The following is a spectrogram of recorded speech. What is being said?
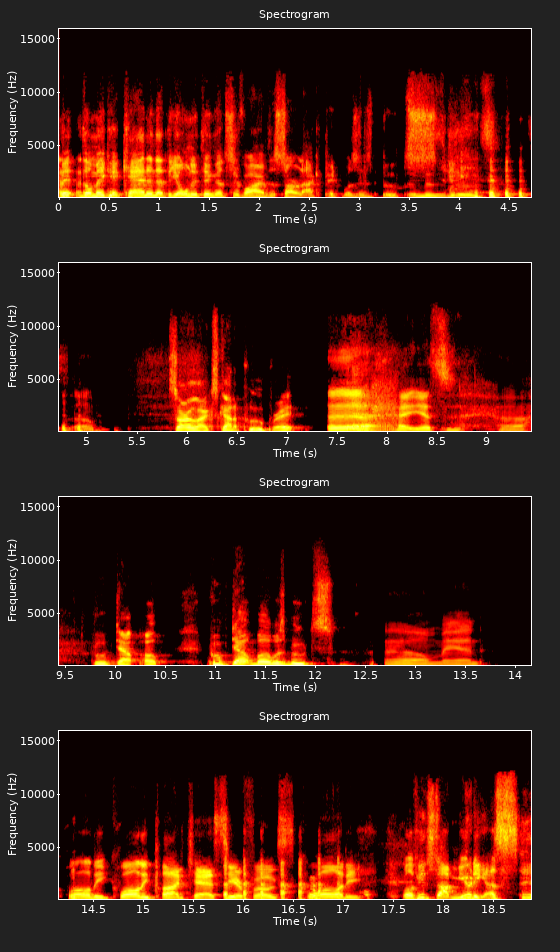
They- They'll make it canon that the only thing that survived the Sarlacc pit was his boots. His boots. so, Sarlacc's got a poop, right? uh, hey, yes. Uh, Pooped out Pope. Pooped out Boba's boots. oh man, quality quality podcast here, folks. Quality. Well, if you'd stop muting us.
